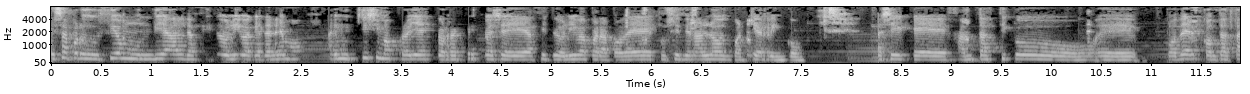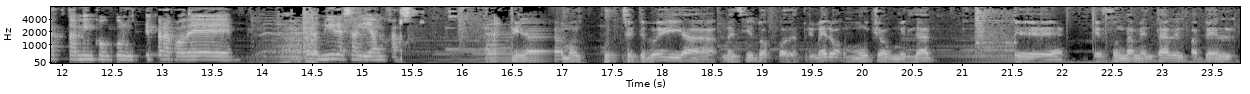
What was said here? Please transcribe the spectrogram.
esa producción mundial de aceite de oliva que tenemos. Hay muchísimos proyectos respecto a ese aceite de oliva para poder posicionarlo en cualquier rincón. Así que fantástico eh, poder contactar también con, usted para poder unir esas alianzas. Mira, te voy a decir dos cosas. Primero, con mucha humildad, eh, es fundamental el papel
